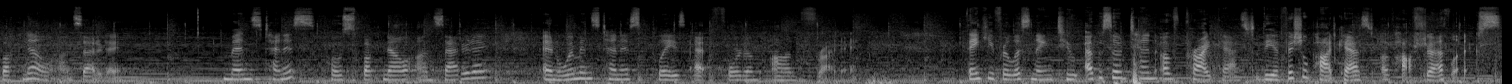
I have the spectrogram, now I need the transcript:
Bucknell on Saturday. Men's tennis hosts Bucknell on Saturday, and women's tennis plays at Fordham on Friday. Thank you for listening to episode 10 of Pridecast, the official podcast of Hofstra Athletics.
